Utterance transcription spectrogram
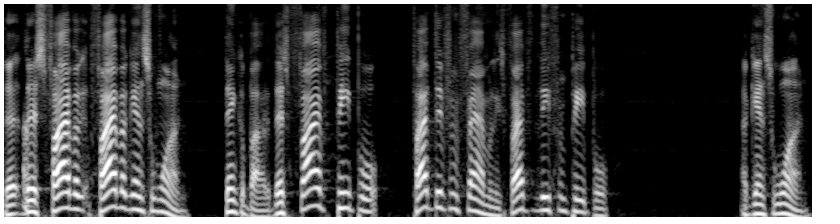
There- There's five five against one. Think about it. There's five people, five different families, five different people against one,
